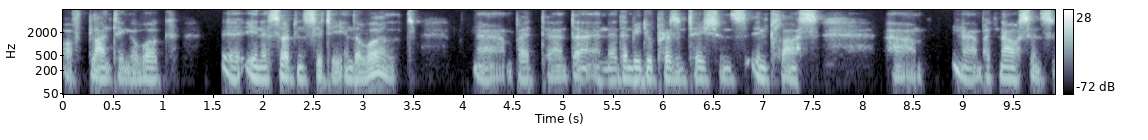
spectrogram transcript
of planting a work uh, in a certain city in the world. Uh, but uh, the, and then we do presentations in class. Um, uh, but now since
